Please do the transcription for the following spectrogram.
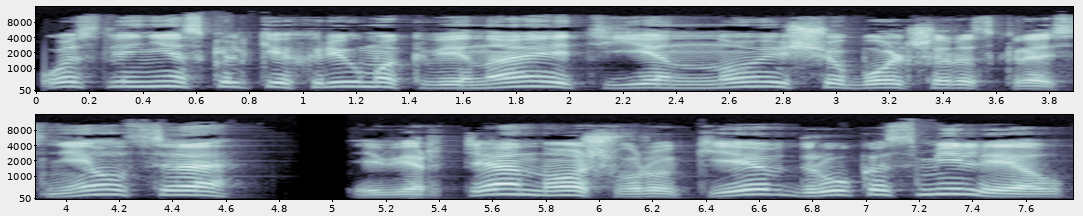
После нескольких рюмок вина Этьен Но еще больше раскраснелся и, вертя нож в руке, вдруг осмелел.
